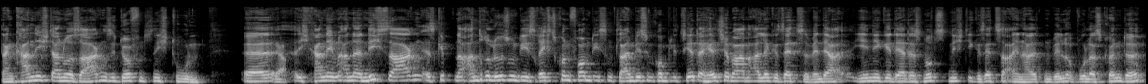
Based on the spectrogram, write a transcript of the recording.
dann kann ich da nur sagen, sie dürfen es nicht tun. Äh, ja. Ich kann dem anderen nicht sagen, es gibt eine andere Lösung, die ist rechtskonform, die ist ein klein bisschen komplizierter, hält sich aber an alle Gesetze. Wenn derjenige, der das nutzt, nicht die Gesetze einhalten will, obwohl er es könnte,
